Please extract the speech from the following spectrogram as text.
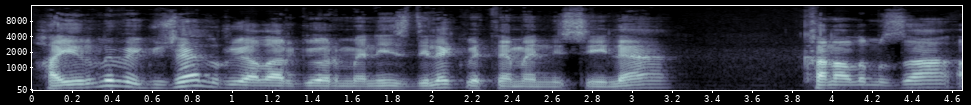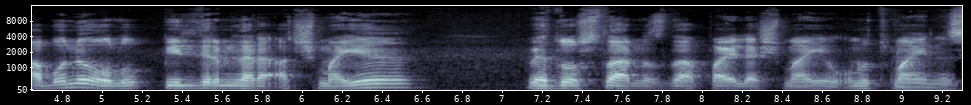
Hayırlı ve güzel rüyalar görmeniz dilek ve temennisiyle kanalımıza abone olup bildirimleri açmayı ve dostlarınızla paylaşmayı unutmayınız.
